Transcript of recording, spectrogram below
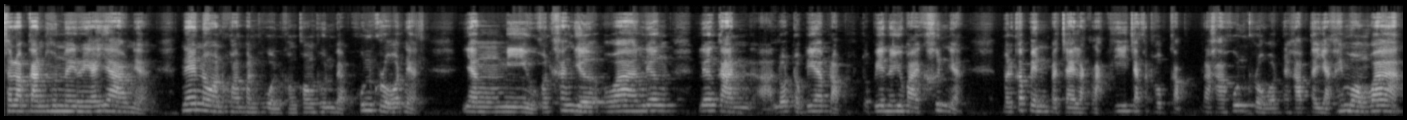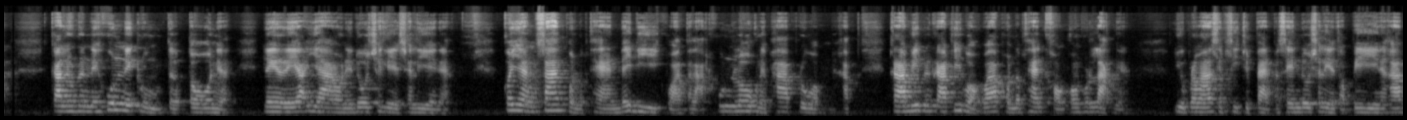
สำหรับการทุนในระยะยาวเนี่ยแน่นอนความผันผวนของกองทุนแบบหุ้นโกลด์เนี่ยยังมีอยู่ค่อนข้างเยอะ เพราะว่าเรื่องเรื่องการลดดอกเบี้ยปรับดอกเบี้ยนโยบายขึ้นเนี่ยมันก็เป็นปัจจัยหลักๆ ที่จะกระทบกับราคาหุ้นโกลด์นะครับแต่อยากให้มองว่าการลงทุนในหุ้นในกลุ่มเติบโตเนี่ยในระยะยาวในโดยเฉลี่ยเฉลี่ยเนี่ย ก็ยังสร้างผลตอบแทนได้ดีกว่าตลาดหุ้นโลกในภาพรวมนะครับกราฟนี้เป็นกราฟที่บอกว่าผลตอบแทนของกองทุนหลักเนี่ยอยู่ประมาณ 14.8%โดยเฉลี่ยต่อปีนะครับ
